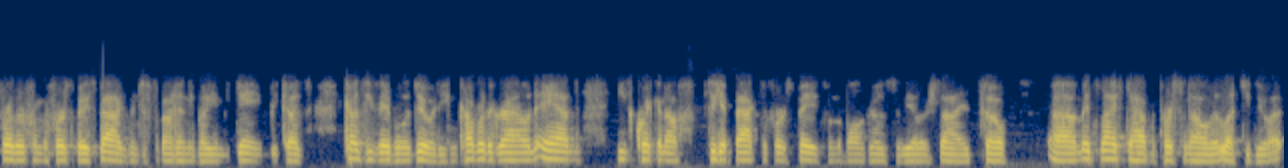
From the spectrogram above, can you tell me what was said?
further from the first base bag than just about anybody in the game because because he's able to do it. He can cover the ground and he's quick enough to get back to first base when the ball goes to the other side. So um, it's nice to have the personnel that lets you do it.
